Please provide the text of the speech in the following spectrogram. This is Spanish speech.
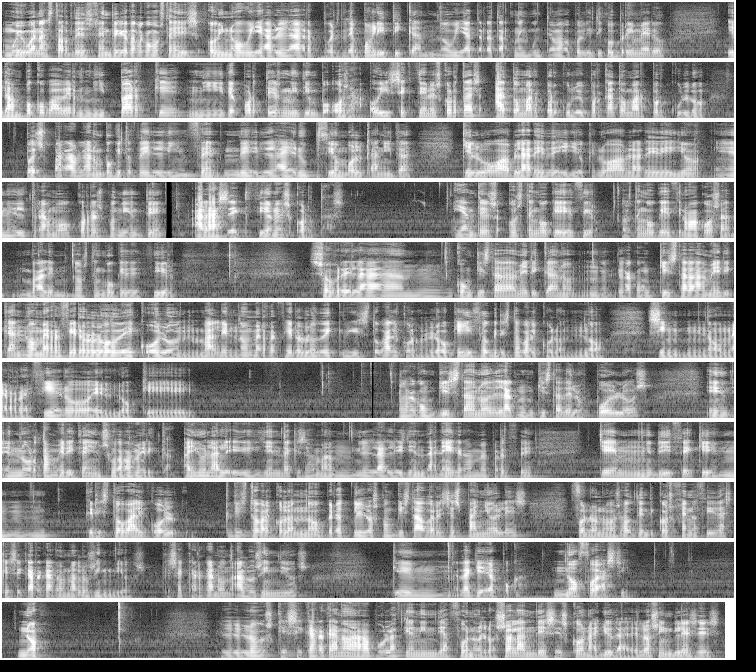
Muy buenas tardes, gente, ¿qué tal? ¿Cómo estáis? Hoy no voy a hablar pues de política, no voy a tratar ningún tema político primero y tampoco va a haber ni parque, ni deportes, ni tiempo. O sea, hoy secciones cortas a tomar por culo. ¿Y por qué a tomar por culo? Pues para hablar un poquito del de la erupción volcánica, que luego hablaré de ello, que luego hablaré de ello en el tramo correspondiente a las secciones cortas. Y antes os tengo que decir, os tengo que decir una cosa, ¿vale? Os tengo que decir sobre la mm, conquista de América, ¿no? La conquista de América no me refiero a lo de Colón, ¿vale? No me refiero a lo de Cristóbal Colón, lo que hizo Cristóbal Colón, no. Si, no me refiero a lo que... La conquista, ¿no? De la conquista de los pueblos en, Norteamérica y en Sudamérica. Hay una leyenda que se llama mm, la leyenda negra, me parece, que mm, dice que mm, Cristóbal, Cristóbal Colón no, pero los conquistadores españoles fueron unos auténticos genocidas que se cargaron a los indios. Que se cargaron a los indios que, de aquella época. No fue así. No. Los que se cargaron a la población india fueron los holandeses con ayuda de los ingleses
